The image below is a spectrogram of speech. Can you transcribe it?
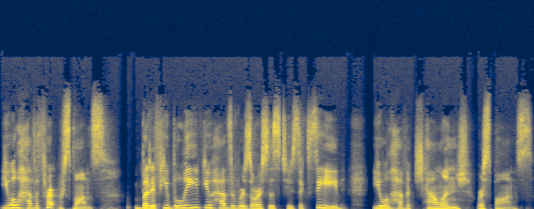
you will have a threat response. But if you believe you have the resources to succeed, you will have a challenge response.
